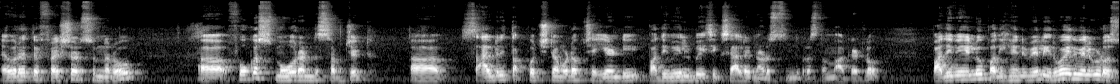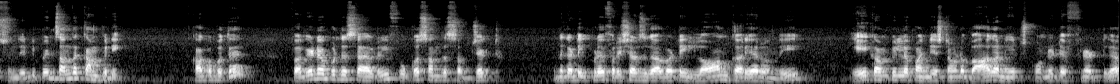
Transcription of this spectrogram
ఎవరైతే ఫ్రెషర్స్ ఉన్నారో focus more and the subject salary తక్కువ వచ్చినా కూడా చేయండి పదివేలు బేసిక్ శాలరీ నడుస్తుంది ప్రస్తుతం మార్కెట్లో. పదివేలు పదిహేను వేలు ఇరవై ఐదు వేలు కూడా వస్తుంది. డిపెండ్స్ ఆన్ ద కంపెనీ కాకపోతే forget about the salary focus on the subject ఎందుకంటే ఇప్పుడే ఫ్రెషర్స్ కాబట్టి లాంగ్ కెరియర్ ఉంది. ఏ కంపెనీలో పనిచేసినా కూడా బాగా నేర్చుకోండి. డెఫినెట్గా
